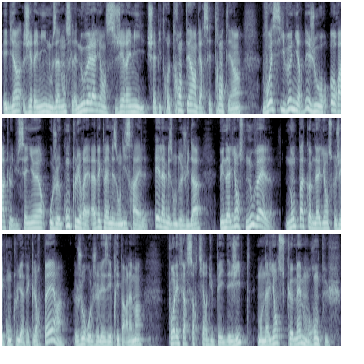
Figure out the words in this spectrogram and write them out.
eh bien Jérémie nous annonce la Nouvelle Alliance. Jérémie chapitre 31, verset 31. Voici venir des jours, oracle du Seigneur, où je conclurai avec la maison d'Israël et la maison de Juda une alliance nouvelle, non pas comme l'alliance que j'ai conclue avec leur père, le jour où je les ai pris par la main, pour les faire sortir du pays d'Égypte, mon alliance qu'eux-mêmes ont rompue.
